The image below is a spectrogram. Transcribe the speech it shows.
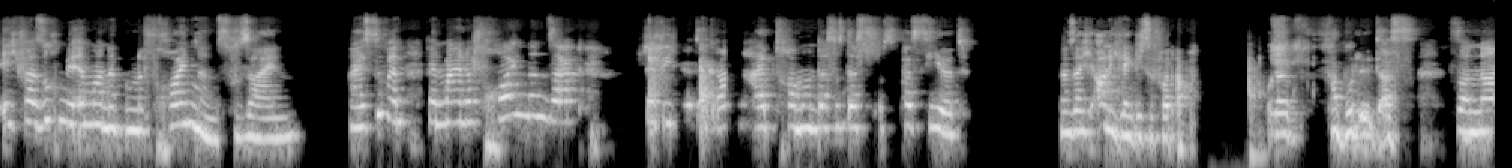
ich versuche mir immer eine, eine, Freundin zu sein. Weißt du, wenn, wenn meine Freundin sagt, Steffi, ich hatte gerade einen Albtraum und das ist das ist passiert, dann sage ich auch nicht, lenk dich sofort ab oder verbuddelt das, sondern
